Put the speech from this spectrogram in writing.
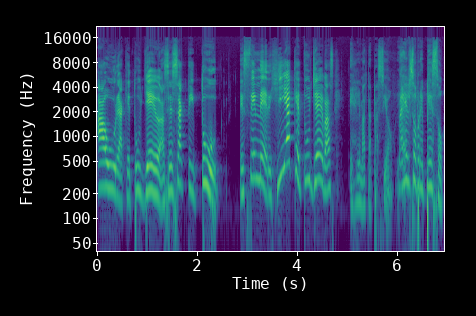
aura que tú llevas, esa actitud, esa energía que tú llevas, es el matapasión, no es el sobrepeso,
